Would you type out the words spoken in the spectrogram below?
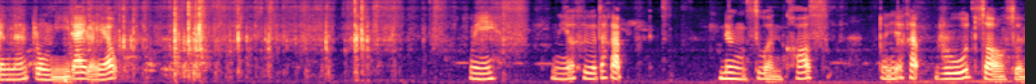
ดังนั้นตรงนี้ได้แล้วตรง นี้ตรงนี้ก็คือเท่ากับ1ส่วน cos ตรงนี้เท่ากับรูท2ส่วน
